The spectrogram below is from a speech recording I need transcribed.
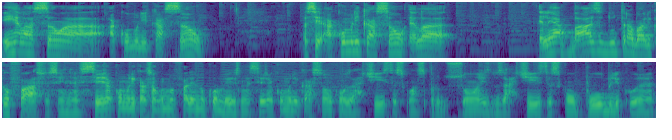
Em relação à, à comunicação, assim, a comunicação, ela, ela é a base do trabalho que eu faço, assim, né? Seja a comunicação, como eu falei no começo, né? Seja a comunicação com os artistas, com as produções dos artistas, com o público, né?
